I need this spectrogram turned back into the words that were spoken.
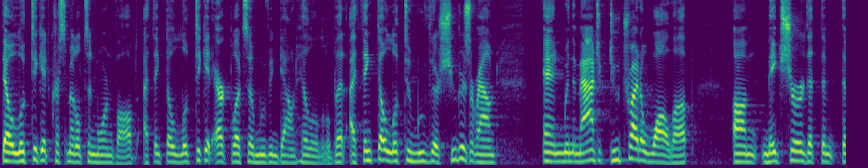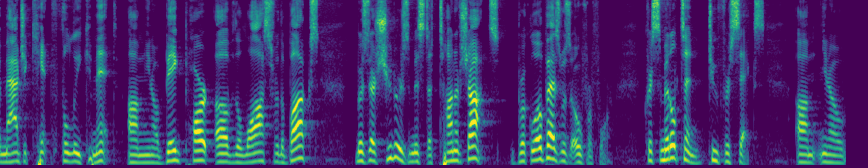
they'll look to get Khris Middleton more involved. I think they'll look to get Eric Bledsoe moving downhill a little bit. I think they'll look to move their shooters around, and when the Magic do try to wall up, um, make sure that the the Magic can't fully commit. Um, you know, a big part of the loss for the Bucks was their shooters missed a ton of shots. Brook Lopez was 0 for 4. Khris Middleton 2 for 6. Um, you know,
